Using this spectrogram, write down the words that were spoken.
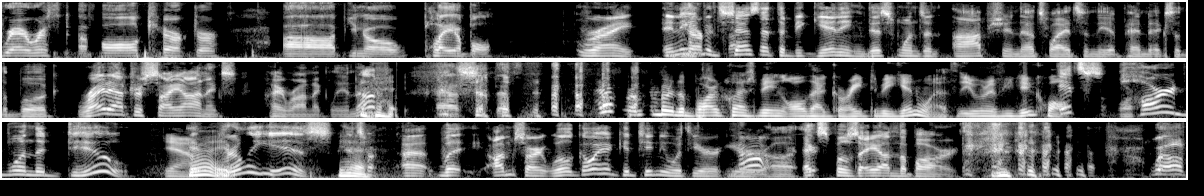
rarest of all character, uh, you know, playable. Right. And it Sure. even says at the beginning this one's an option. That's why it's in the appendix of the book. Right after psionics, ironically enough. Uh, So- I don't remember the bard class being all that great to begin with, even if you did qualify. It's a hard one to do. yeah. Right. It really is. Yeah. It's hard. Uh, but I'm sorry. Well, go ahead. And continue with your your No. uh, expose on the bard. well,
